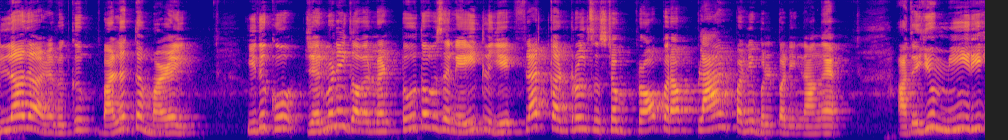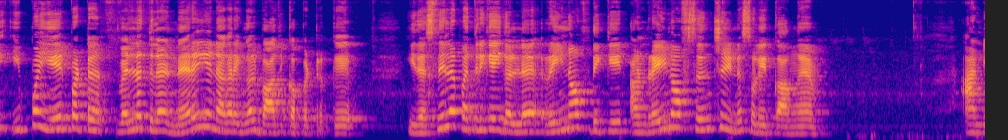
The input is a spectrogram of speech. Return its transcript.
இல்லாத அளவுக்கு பலத்த மழை. இதுக்கும் ஜெர்மனி கவர்மெண்ட் டூ தௌசண்ட் எயிட்லேயே ஃப்ளட் கண்ட்ரோல் சிஸ்டம் ப்ராப்பராக பிளான் பண்ணி பில்ட் பண்ணியிருந்தாங்க. அதையும் மீறி இப்போ ஏற்பட்ட வெள்ளத்தில் நிறைய நகரங்கள் பாதிக்கப்பட்டிருக்கு. இதை சில பத்திரிகைகளில் rain of decade and rain of சென்ச்சுரின்னு சொல்லியிருக்காங்க. அண்ட்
